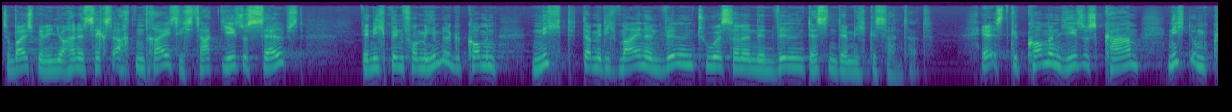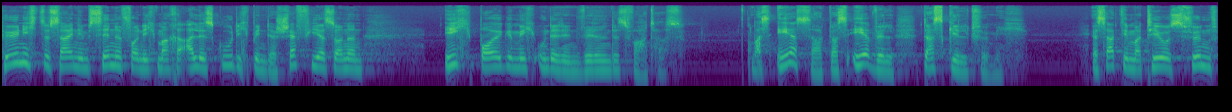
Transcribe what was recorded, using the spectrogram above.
Zum Beispiel in Johannes 6, 38 sagt Jesus selbst, denn ich bin vom Himmel gekommen, nicht damit ich meinen Willen tue, sondern den Willen dessen, der mich gesandt hat. Er ist gekommen, Jesus kam, nicht um König zu sein im Sinne von ich mache alles gut, ich bin der Chef hier, sondern ich beuge mich unter den Willen des Vaters. Was er sagt, was er will, das gilt für mich. Er sagt in Matthäus 5,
